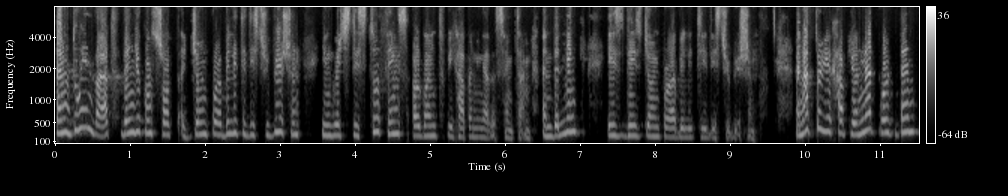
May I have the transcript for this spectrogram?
And doing that, then you construct a joint probability distribution in which these two things are going to be happening at the same time. And the link is this joint probability distribution. And after you have your network, then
